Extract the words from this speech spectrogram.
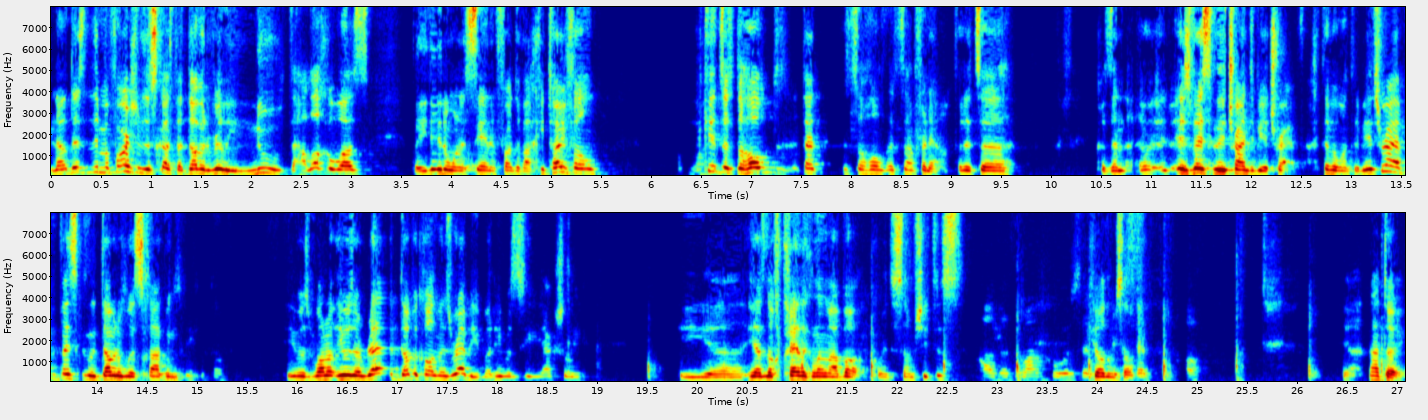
Now, this, the Mefarshim discussed that David really knew the halacha was, but he didn't want to stand in front of Achitophel. The kids, it's the whole that it's a whole. That's not for now, but it's a because then uh, it's basically trying to be a trap. Achitophel wanted to be a trap. Basically, David was chopping. He was one. Of, he was a Reb. David called him his Rebbe, but he was he actually he uh, he has no chelik l'am abba according to some shittas. Oh, the one who Killed himself. Said, oh, Yeah, not doing.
